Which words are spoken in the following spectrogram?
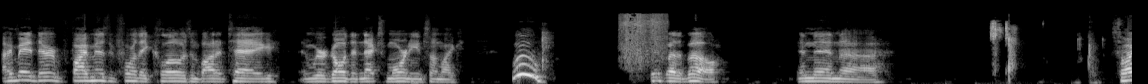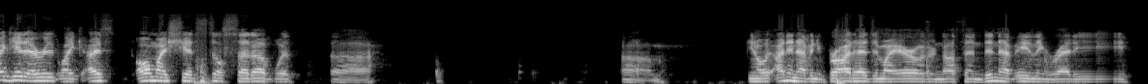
I made it there five minutes before they closed and bought a tag, and we were going the next morning. So I'm like, "Woo!" Saved by the bell, and then uh so I get every like I all my shit still set up with uh um you know I didn't have any broadheads in my arrows or nothing. Didn't have anything ready,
